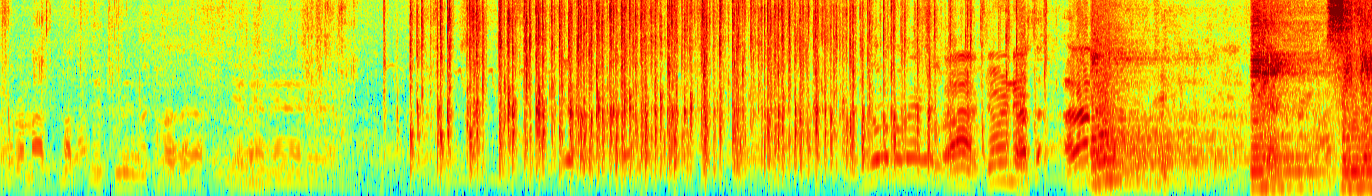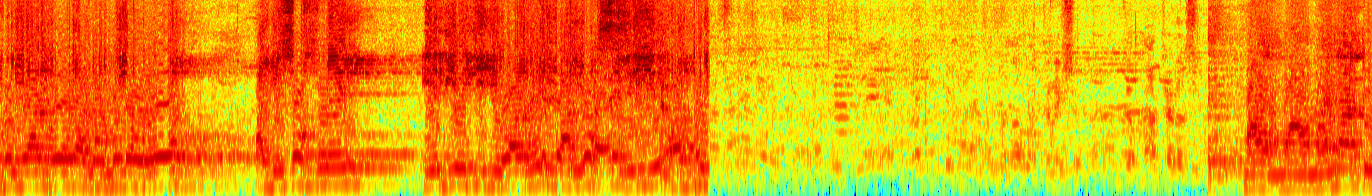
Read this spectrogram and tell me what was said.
ఎవరన్నా నాకు నెట్లు పెట్టారు నేనే నేనే నేనే सिंह बलियान रोड अमोमिला रोड अभिशोक में एरिया की दीवार के ताल्लुक से भी और మా మా మైనార్టీ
